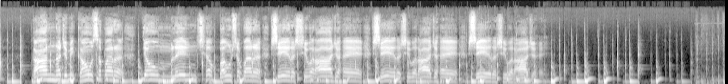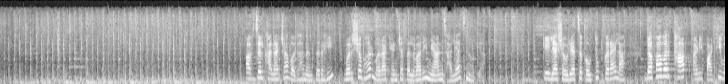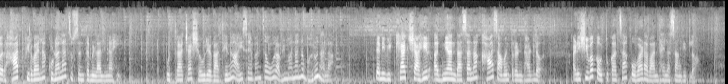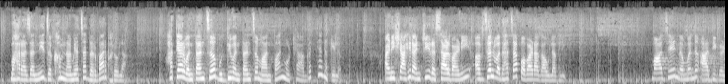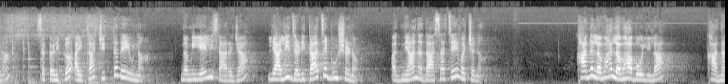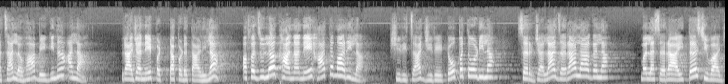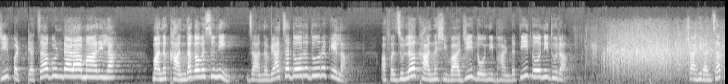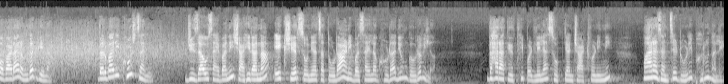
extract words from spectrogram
कान्ह जमी कंस पर त्यों म्लेंछ वंश पर। शेर शिवराज है शेर शिवराज है शेर शिवराज है। अफजल खानाच्या वधानंतरही वर्षभर मराठ्यांच्या तलवारी म्यान झाल्याच नव्हत्या. केल्या शौर्याचं कौतुक करायला डफावर थाप आणि पाठीवर हात फिरवायला कुणालाच उसंत मिळाली नाही. पुत्राच्या शौर्यगाथेनं आईसाहेबांचा ऊर अभिमानानं भरून आला. त्यांनी विख्यात शाहीर अज्ञान दासांना खास आमंत्रण धाडलं आणि शिवकौतुकाचा पोवाडा बांधायला सांगितलं. महाराजांनी जखमनाम्याचा दरबार भरवला. हत्यारवंतांचं बुद्धिवंतांचं मानपान मोठ्या अगत्यानं केलं. आणि शाहिरांची रसाळवाणी अफजल वधाचा पवाडा गाऊ लागली. माझे नमन आदिगणा सकळिक ऐका चित्त देऊना. नमियेली सारजा ल्याली जडिताचे भूषण अज्ञान दासाचे वचन. खान लव्हा लव्हा बोलिला खानाचा लव्हा बेगिना आला. राजाने पट्टा पडताळीला अफजुल खानाने हात मारिला. शिरीचा जिरेटोप तोडिला सर्जाला जरा लागला. मला सराईत शिवाजी पट्ट्याचा गुंडाळा मारिला. मान खांदा गवसुनी जानव्याचा दोर दूर केला. अफजुल खान शिवाजी दोन्ही भांडती दोन्ही धुरा. शाहिरांचा पवाडा रंगत गेला. दरबारी खुश झाले. जिजाऊ साहेबांनी शाहिरांना एक शेर सोन्याचा तोडा आणि बसायला घोडा देऊन गौरविलं. धारातीर्थी पडलेल्या सोबत्यांच्या आठवणींनी महाराजांचे डोळे भरून आले.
